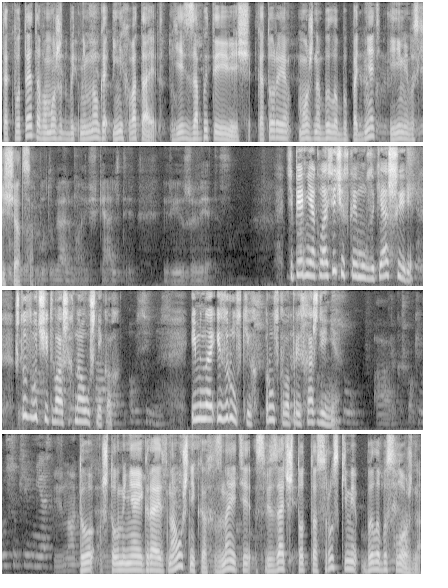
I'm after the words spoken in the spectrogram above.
Так вот этого, может быть, немного и не хватает. Есть забытые вещи, которые можно было бы поднять и ими восхищаться. Теперь не о классической музыке, а шире. Что звучит в ваших наушниках? Именно из русских, русского происхождения. То, что у меня играет в наушниках, знаете, связать что-то с русскими было бы сложно.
